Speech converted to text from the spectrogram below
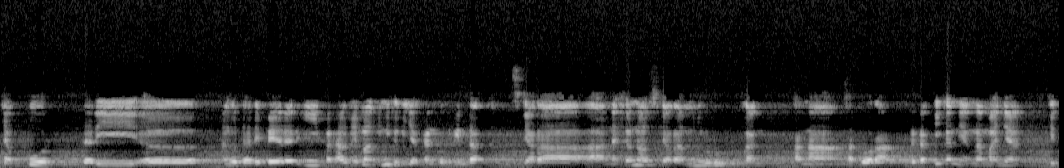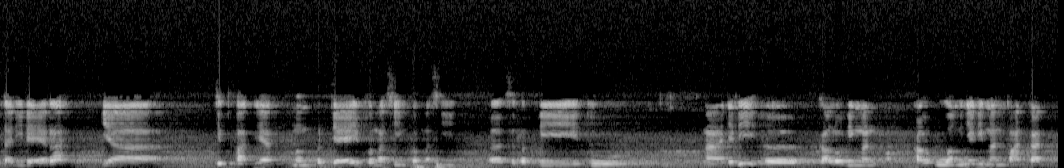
campur dari uh, anggota DPR RI padahal memang ini kebijakan pemerintah secara uh, nasional secara menyeluruh bukan karena satu orang. Tetapi kan yang namanya kita di daerah ya cepat ya mempercayai informasi-informasi uh, seperti itu. Nah jadi uh, kalau diman kalau uangnya dimanfaatkan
